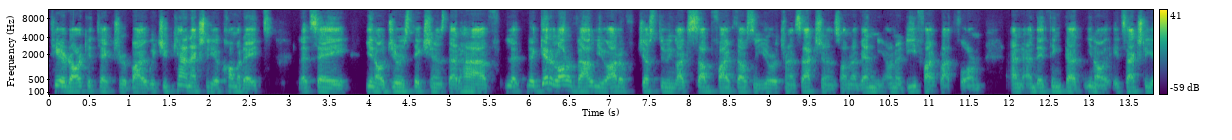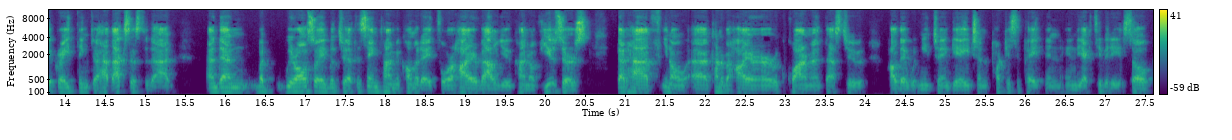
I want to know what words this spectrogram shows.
tiered architecture by which you can actually accommodate, let's say, you know, jurisdictions that have let, get a lot of value out of just doing like sub five thousand euro transactions on a venue on a DeFi platform, and and they think that you know it's actually a great thing to have access to that. And then but we're also able to at the same time accommodate for higher value kind of users that have you know uh, kind of a higher requirement as to how they would need to engage and participate in in the activity. So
